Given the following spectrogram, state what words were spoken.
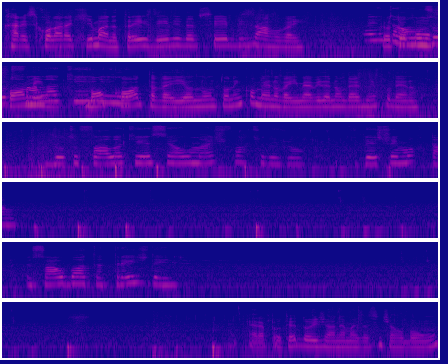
Cara, esse colar aqui, mano, três dele deve ser bizarro, velho. É, eu tô então, com fome que... mocota, velho, eu não tô nem comendo, velho. Minha vida não deve nem fudendo. Os outros falam que esse é o mais forte do jogo. Que deixa imortal. O pessoal bota três dele. Era pra eu ter dois já, né? Mas a Cintia roubou um.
